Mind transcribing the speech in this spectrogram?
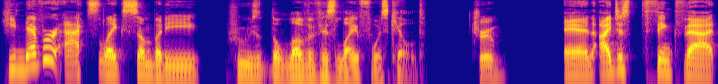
he never acts like somebody whose the love of his life was killed. True. And I just think that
